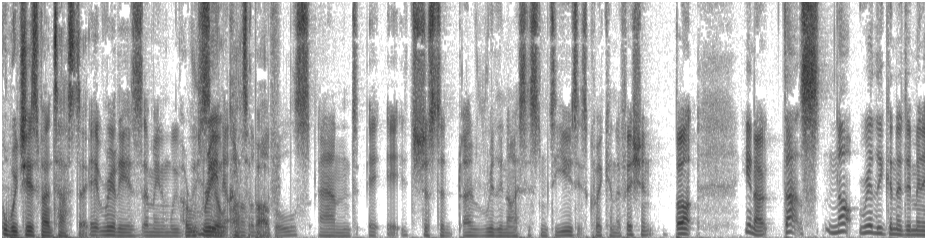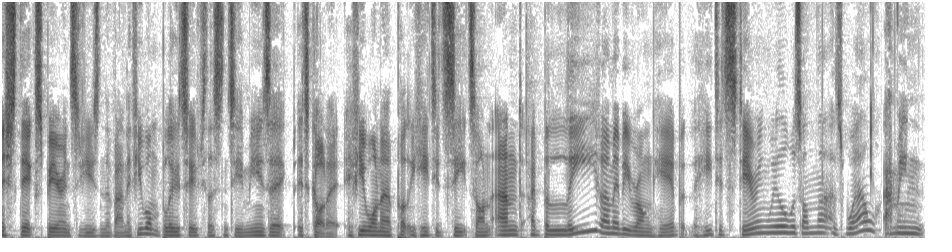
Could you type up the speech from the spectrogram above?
Which is fantastic. It really is. I mean, we've, A we've real seen it on other above. models, and it, it's just a, a really nice system to use. It's quick and efficient, but you know that's not really going to diminish the experience of using the van. If you want Bluetooth to listen to your music, it's got it. If you want to put the heated seats on, and I believe I may be wrong here, but the heated steering wheel was on that as well. I mean,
